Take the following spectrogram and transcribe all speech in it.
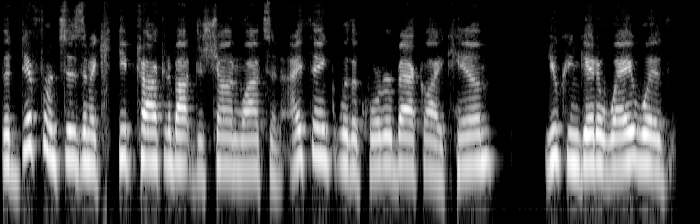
The difference is, and I keep talking about Deshaun Watson. I think with a quarterback like him, you can get away with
